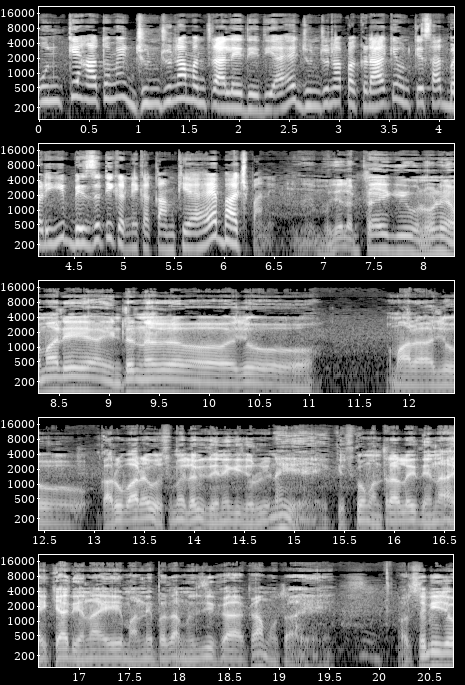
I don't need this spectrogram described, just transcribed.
उनके हाथों में झुंझुना मंत्रालय दे दिया है। झुंझुना पकड़ा के उनके साथ बड़ी ही बेजती करने का काम किया है भाजपा ने। मुझे लगता है कि उन्होंने हमारे इंटरनल जो हमारा जो कारोबार है, उसमें लक्ष्य देने की ज़रूरी नहीं है। किसको मंत्रालय देना है, क्या देना है, ये माननीय प्रधानमंत्री जी का काम होता है। और सभी जो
